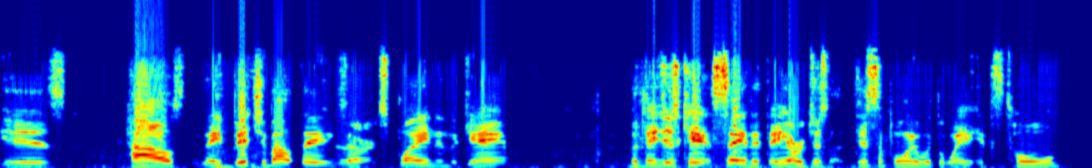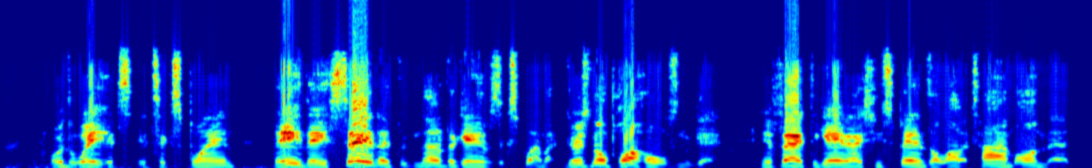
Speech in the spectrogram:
is how they bitch about things that are explained in the game, but they just can't say that they are just disappointed with the way it's told or the way it's it's explained. They they say that none of the games explain. There's no plot holes in the game. In fact, the game actually spends a lot of time on that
